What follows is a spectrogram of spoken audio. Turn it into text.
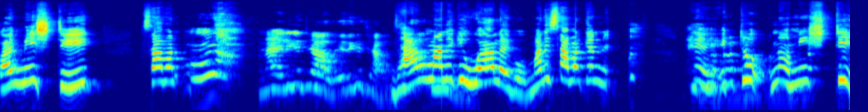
কয় মিষ্টি সাবান ঝাল এদিকে ঝাল। ঝাল মানে কি উয়া লাইব মানে সাবার কেন হ্যাঁ একটু না মিষ্টি।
